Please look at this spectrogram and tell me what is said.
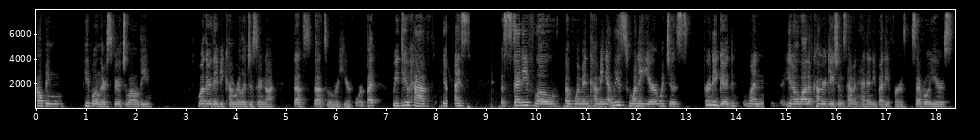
helping people in their spirituality, whether they become religious or not. That's that's what we're here for. But we do have you know, nice a steady flow of women coming at least one a year, which is pretty good when you know a lot of congregations haven't had anybody for several years,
